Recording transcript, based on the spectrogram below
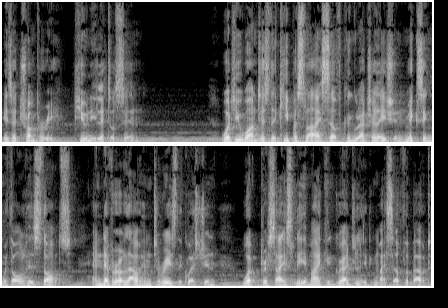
is a trumpery, puny little sin. What you want is to keep a sly self congratulation mixing with all his thoughts, and never allow him to raise the question, What precisely am I congratulating myself about?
